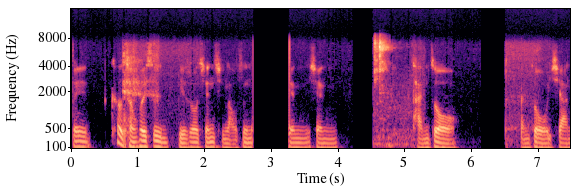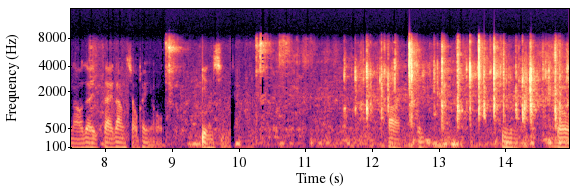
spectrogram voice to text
所以课程会是，比如说先请老师先先弹奏弹奏一下，然后再再让小朋友练习。啊，嗯，嗯，然后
